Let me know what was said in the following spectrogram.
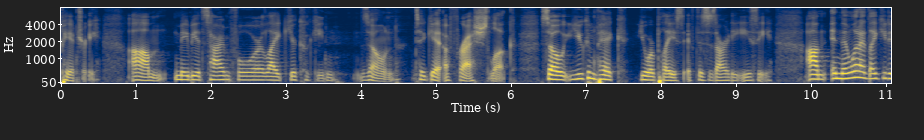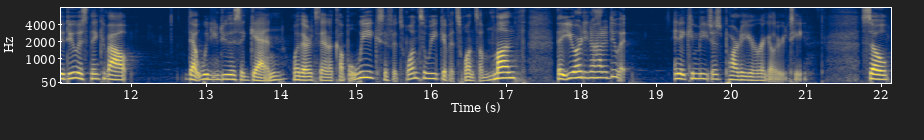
pantry. Um, maybe it's time for like your cooking zone to get a fresh look. So you can pick your place if this is already easy. Um, and then what I'd like you to do is think about that when you do this again, whether it's in a couple weeks, if it's once a week, if it's once a month, that you already know how to do it. And it can be just part of your regular routine. So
